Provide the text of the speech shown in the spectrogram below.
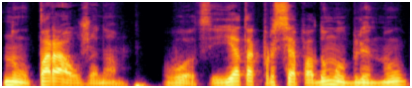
ну, пора уже нам. Вот. И я так про себя подумал, блин, ну,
